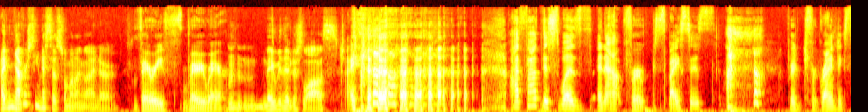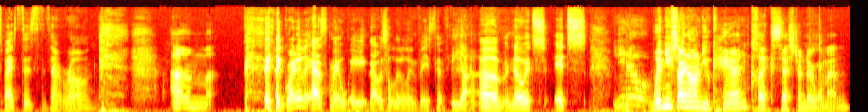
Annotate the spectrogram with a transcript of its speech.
I've never seen a cis woman on Grindr. very, very rare. hmm Maybe they're just lost. I, I thought this was an app for spices. for for grinding spices. Is that wrong? Um. like, why did they ask my weight? That was a little invasive. Yeah. Um, no, it's it's you know, when you sign on, you can click cisgender woman,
